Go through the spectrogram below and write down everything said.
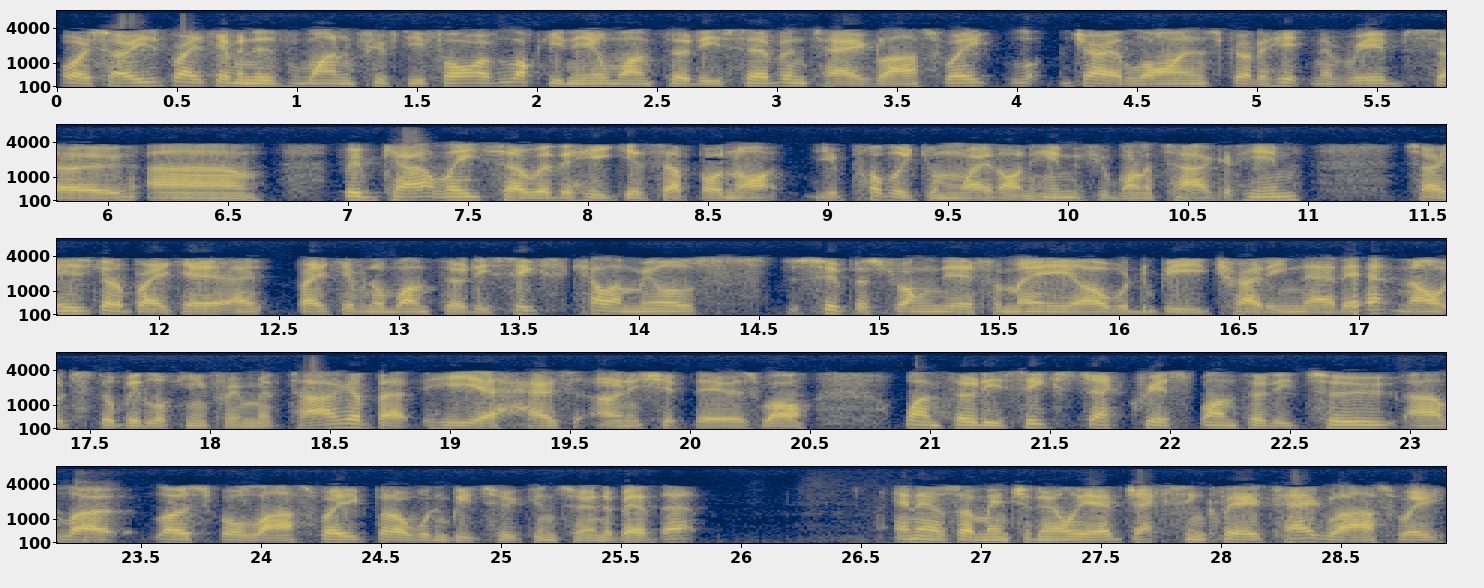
All right, so his break even is 155. Lachie Neale 137. Tag last week. Joe Lyons got a hit in the ribs, so um, rib cartilage. So whether he gets up or not, you probably can wait on him if you want to target him. So he's got a break a break even of 136. Callum Mills super strong there for me. I wouldn't be trading that out, and I would still be looking for him at target. But he has ownership there as well. 136. Jack Crisp 132. Uh, low low score last week, but I wouldn't be too concerned about that. And as I mentioned earlier, Jack Sinclair tagged last week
